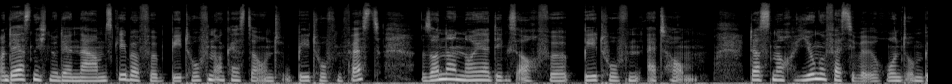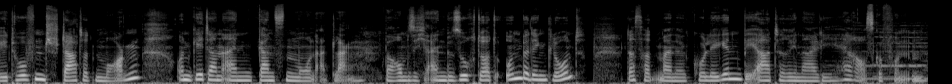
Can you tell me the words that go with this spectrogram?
Und er ist nicht nur der Namensgeber für Beethoven Orchester und Beethoven Fest, sondern neuerdings auch für Beethoven at Home. Das noch junge Festival rund um Beethoven startet morgen und geht dann einen ganzen Monat lang. Warum sich ein Besuch dort unbedingt lohnt, das hat meine Kollegin Beate Rinaldi herausgefunden.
